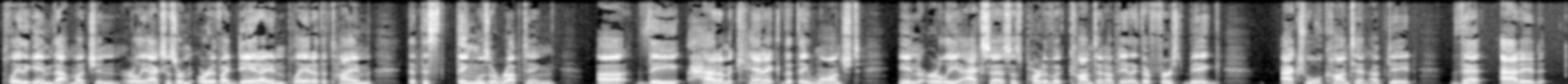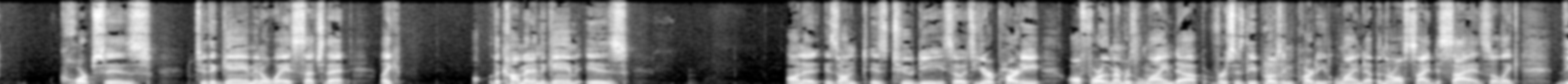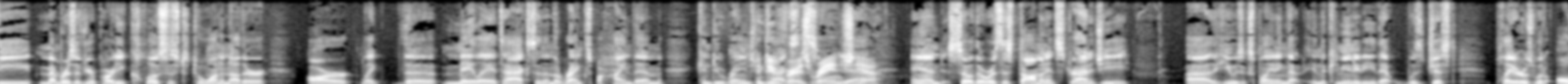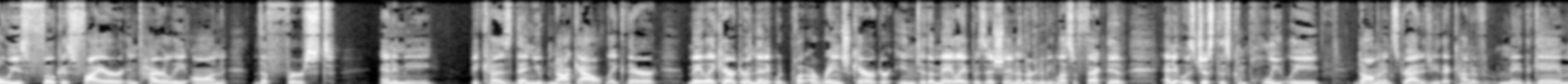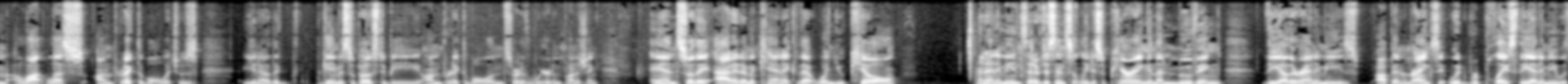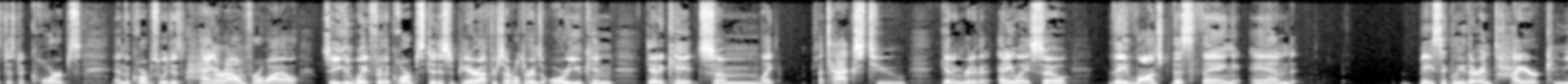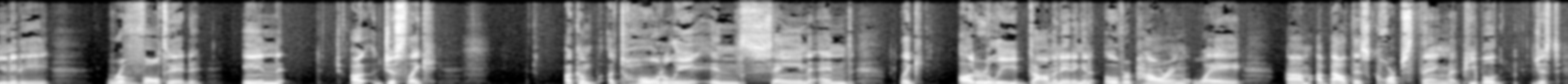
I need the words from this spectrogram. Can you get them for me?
play the game that much in early access, or or if I did, I didn't play it at the time that this thing was erupting. uh, they had a mechanic that they launched in early access as part of a content update, like their first big actual content update that added corpses to the game in a way such that like the combat in the game is on a is on is 2D. So it's your party, all four of the members lined up versus the opposing party lined up and they're all side to side. So like the members of your party closest to one another are like the melee attacks and then the ranks behind them can do ranged Can do attacks. various and so- range, yeah. And so there was this dominant strategy uh, he was explaining that in the community that was just players would always focus fire entirely on the first enemy because then you'd knock out like their melee character and then it would put a ranged character into the melee position and they're going to be less effective. And it was just this completely dominant strategy that kind of made the game a lot less unpredictable which was you know the game is supposed to be unpredictable and sort of weird and punishing. And so they added a mechanic that when you kill an enemy instead of just instantly disappearing and then moving the other enemies up in ranks it would replace the enemy with just a corpse and the corpse would just hang around for a while. So you can wait for the corpse to disappear after several turns or you can dedicate some like attacks to getting rid of it. Anyway so they launched this thing and basically their entire community revolted in uh, just like a, com- a totally insane and like utterly dominating and overpowering way um, about this corpse thing that people just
